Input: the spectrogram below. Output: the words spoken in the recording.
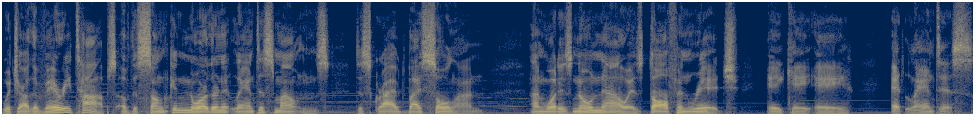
which are the very tops of the sunken northern Atlantis Mountains described by Solon on what is known now as Dolphin Ridge, aka Atlantis.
